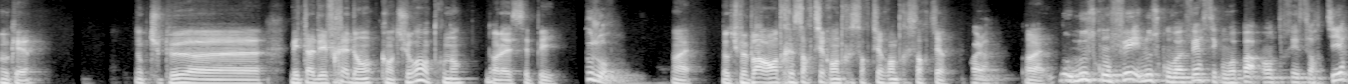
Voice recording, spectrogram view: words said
Ok. Donc tu peux. Euh, mais tu as des frais dans... quand tu rentres, non Dans la SCPI Toujours. Ouais. Donc tu peux pas rentrer, sortir, rentrer, sortir, rentrer, sortir. Voilà. Nous, ce qu'on fait, nous, ce qu'on va faire, c'est qu'on va pas entrer, sortir.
